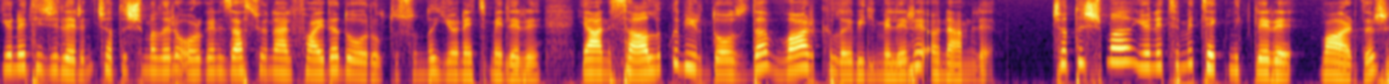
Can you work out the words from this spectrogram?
yöneticilerin çatışmaları organizasyonel fayda doğrultusunda yönetmeleri, yani sağlıklı bir dozda var kılabilmeleri önemli. Çatışma yönetimi teknikleri vardır.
